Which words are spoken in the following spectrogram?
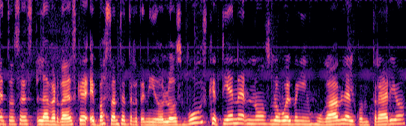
entonces la verdad es que es bastante entretenido. Los bugs que tiene no lo vuelven injugable, al contrario,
